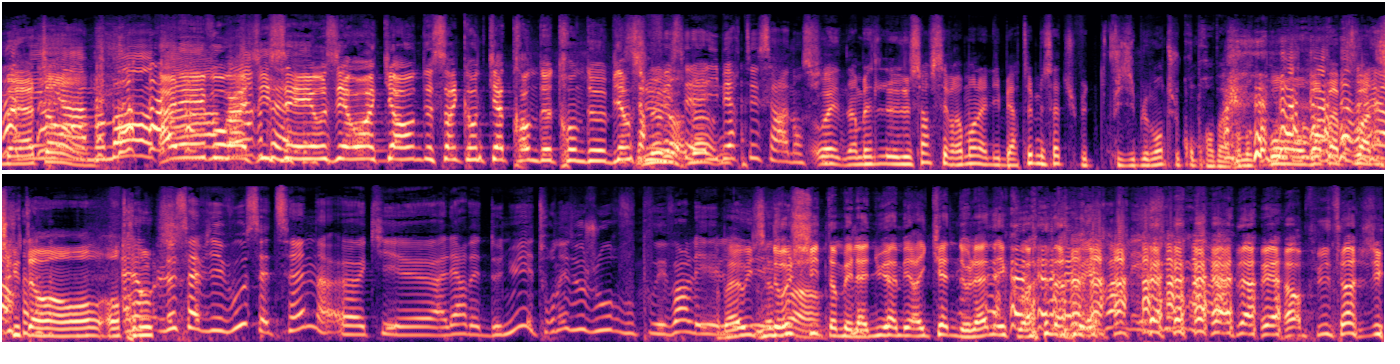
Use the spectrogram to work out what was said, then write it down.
Mais il y a un attends. moment. Allez, vous réagissez au 01 42 54 32 32, bien sûr. non, c'est la non. liberté, Sarah, dans ce film. Ouais, non, mais le, le surf, c'est vraiment la liberté, mais ça, tu peux, visiblement, tu le comprends pas. Donc, bon, on va pas pouvoir discuter en- en- entre Alors, nous. le saviez-vous, cette scène euh, qui est, euh, a l'air d'être de nuit est tournée de jour. Vous pouvez voir les. Ah bah les- oui, c'est No ça. shit, non mais la nuit américaine de l'année quoi. Non Vous pouvez mais, voir les ombres, non, mais alors putain, vous Julie,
